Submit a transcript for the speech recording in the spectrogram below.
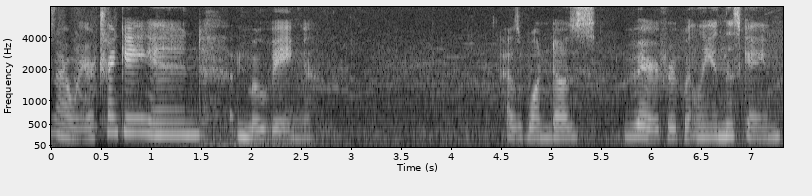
Now we are drinking and moving. As one does very frequently in this game.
